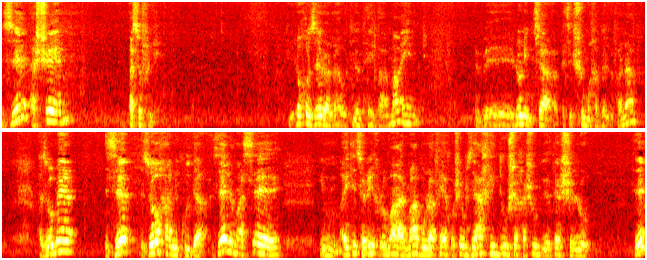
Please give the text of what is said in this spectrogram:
זה השם הסופי. לא חוזר על האותיות ה' פעמיים, ולא נמצא אצל שום מחבל לפניו, אז הוא אומר, זה, זו הנקודה. זה למעשה, אם הייתי צריך לומר מה אבולעפיה חושב, זה החידוש החשוב ביותר שלו. זה,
